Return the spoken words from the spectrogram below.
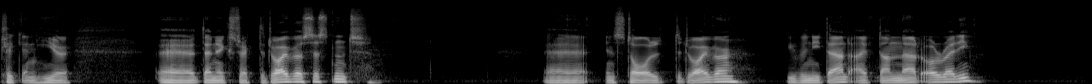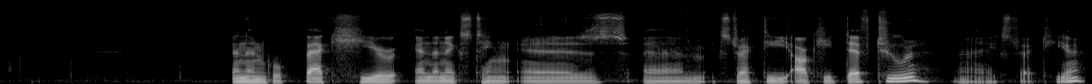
Click in here, uh, then extract the driver assistant. Uh, install the driver. You will need that. I've done that already. And then go back here and the next thing is um, extract the RKDevTool. Extract here.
